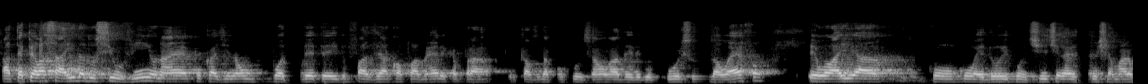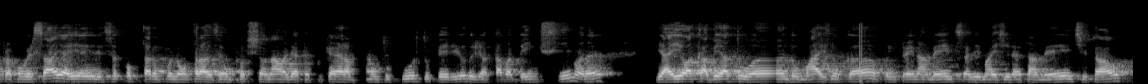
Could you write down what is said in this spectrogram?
até pela saída do Silvinho na época de não poder ter ido fazer a Copa América para por causa da conclusão lá dele do curso da UEFA. Eu aí a, com, com o Edu e com o Tite, né, eles me chamaram para conversar e aí eles optaram por não trazer um profissional ali, até porque era muito curto o período, já estava bem em cima, né? E aí eu acabei atuando mais no campo, em treinamentos ali mais diretamente e tal,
